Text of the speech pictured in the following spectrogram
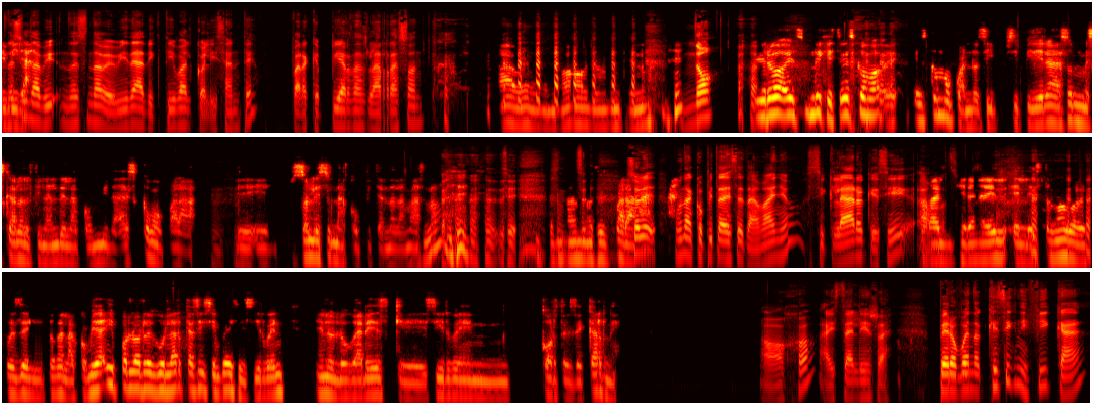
no es una, no es una bebida adictiva alcoholizante para que pierdas la razón. Ah, bueno, no, obviamente no. No. Pero es un digestivo, es como, eh, es como cuando si, si pidieras un mezcal al final de la comida, es como para, eh, solo es una copita nada más, ¿no? Sí. Nada So- más es para, ¿Solo una copita de este tamaño? Sí, claro que sí. para el, el estómago después de toda la comida. Y por lo regular casi siempre se sirven en los lugares que sirven cortes de carne. Ojo, ahí está el Isra. Pero bueno, ¿qué significa?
